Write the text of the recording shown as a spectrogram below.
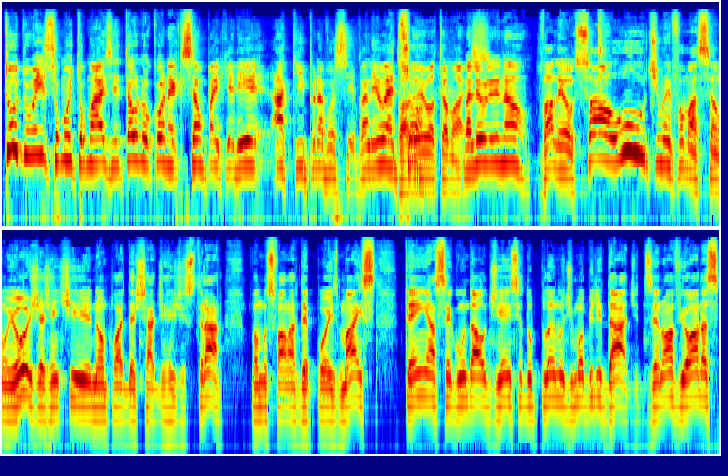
Tudo isso muito mais então no Conexão Pai Querer aqui para você. Valeu, Edson. Valeu, até mais. Valeu, Linão. Valeu. Só a última informação e hoje a gente não pode deixar de registrar, vamos falar depois mais, tem a segunda audiência do Plano de Mobilidade, 19 horas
